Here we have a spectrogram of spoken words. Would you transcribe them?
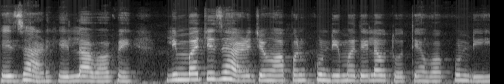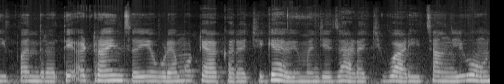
हे झाड हे लावावे. लिंबाचे झाड जेव्हा आपण कुंडीमध्ये लावतो तेव्हा कुंडी ही पंधरा ते अठरा इंच एवढ्या मोठ्या आकाराची घ्यावी. म्हणजे झाडाची वाढ ही चांगली होऊन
